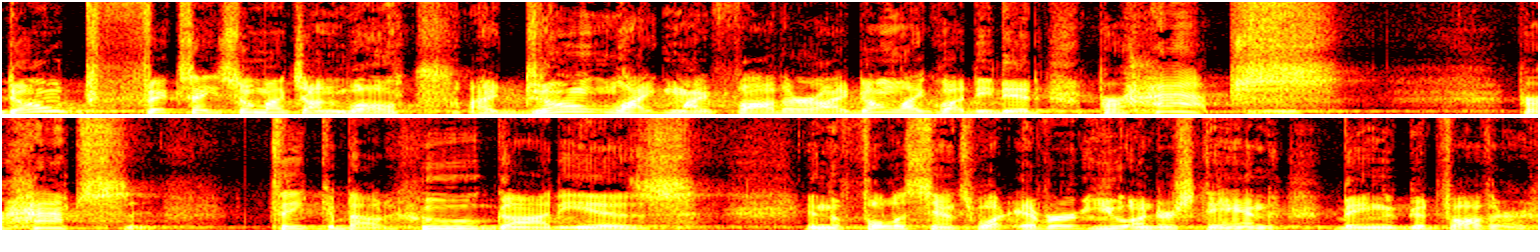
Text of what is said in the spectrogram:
don't fixate so much on, well, I don't like my father, I don't like what he did. Perhaps, perhaps think about who God is in the fullest sense, whatever you understand being a good father.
